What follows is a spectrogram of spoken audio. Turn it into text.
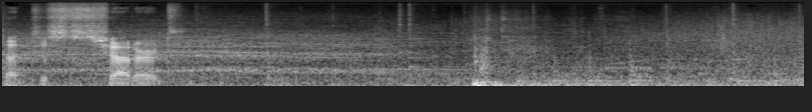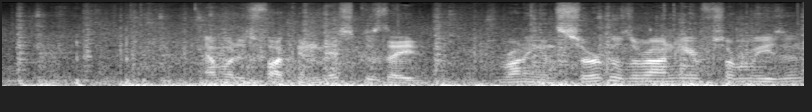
that just shattered. That one just fucking missed because they're running in circles around here for some reason.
